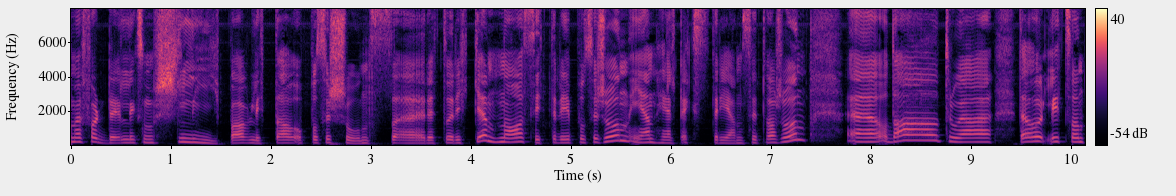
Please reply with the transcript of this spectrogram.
med fordel liksom slipe av litt av opposisjonsretorikken. Nå sitter de i posisjon i en helt ekstrem situasjon, og da tror jeg Det er jo litt sånn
